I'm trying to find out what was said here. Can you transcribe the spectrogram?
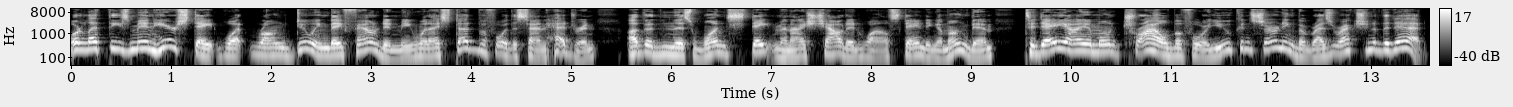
or let these men here state what wrongdoing they found in me when I stood before the Sanhedrin, other than this one statement I shouted while standing among them, Today I am on trial before you concerning the resurrection of the dead.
